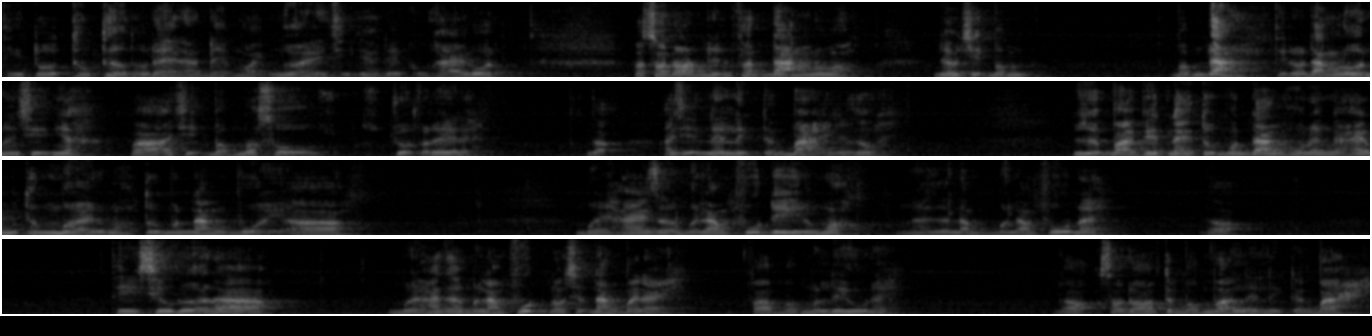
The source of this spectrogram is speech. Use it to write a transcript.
thì tôi thông thường tôi để là để mọi người chị nhé để công khai luôn. Và sau đó đến phần đăng đúng không? Nếu chị bấm bấm đăng thì nó đăng luôn anh chị nhé và anh chị bấm vào sổ chuột vào đây này. Đó anh chị lên lịch đăng bài cho rồi ví dụ bài viết này tôi muốn đăng hôm nay ngày 21 tháng 10 đúng không? Tôi muốn đăng buổi ờ, uh, 12 giờ 15 phút đi đúng không? 12 giờ 15 phút này. Đó. Thì xíu nữa là 12 giờ 15 phút nó sẽ đăng bài này và bấm vào lưu này. Đó sau đó tôi bấm vào lên lịch đăng bài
